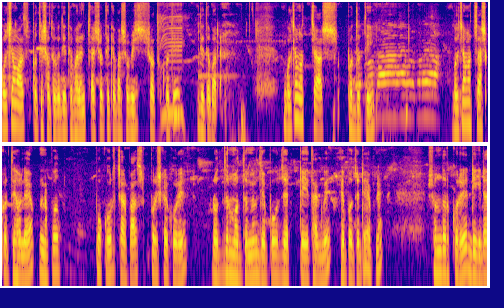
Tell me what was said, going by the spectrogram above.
গুলশা মাছ প্রতি শতকে দিতে পারেন চারশো থেকে পাঁচশো বিশ শতক প্রতি দিতে পারেন। গুলশা মাছ চাষ পদ্ধতি, গুলশা মাছ চাষ করতে হলে আপনার পুকুর চারপাশ পরিষ্কার করে রোদ্দুর মাধ্যমে যে প্রজেক্টটি থাকবে এই প্রজেক্টে আপনি সুন্দর করে ডিগিটা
